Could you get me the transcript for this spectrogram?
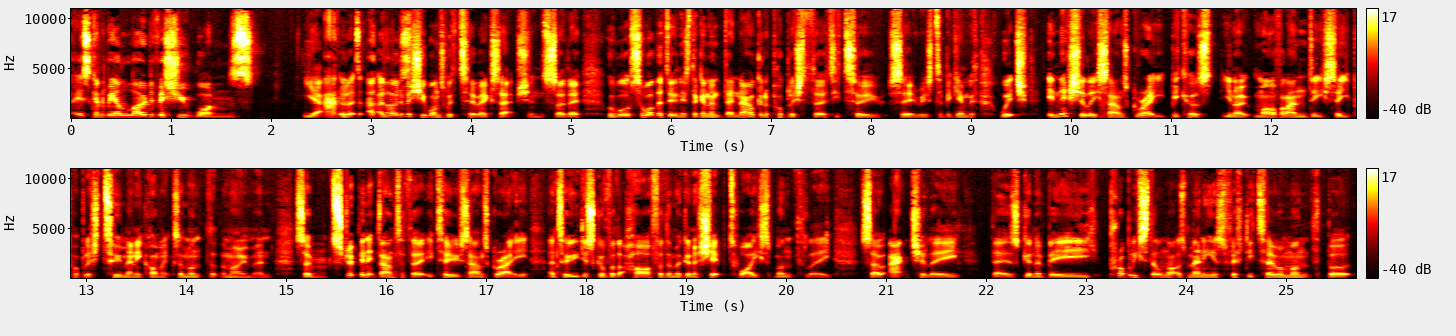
it's going to be a load of issue ones. Yeah, And a, a load of issue ones with two exceptions. So they well, so what they're doing is they're going they're now going to publish 32 series to begin with, which initially sounds great because you know Marvel and DC publish too many comics a month at the moment. So Hmm. stripping it down to 32 sounds great until you discover that half of them are going to ship twice monthly. So actually, there's going to be probably still not as many as 52 a month, but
